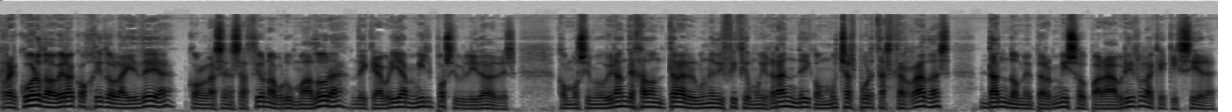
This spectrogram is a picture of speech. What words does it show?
Recuerdo haber acogido la idea con la sensación abrumadora de que habría mil posibilidades, como si me hubieran dejado entrar en un edificio muy grande y con muchas puertas cerradas, dándome permiso para abrir la que quisiera.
